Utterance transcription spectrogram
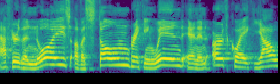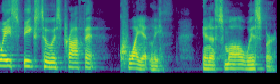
After the noise of a stone breaking wind and an earthquake, Yahweh speaks to his prophet quietly in a small whisper.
